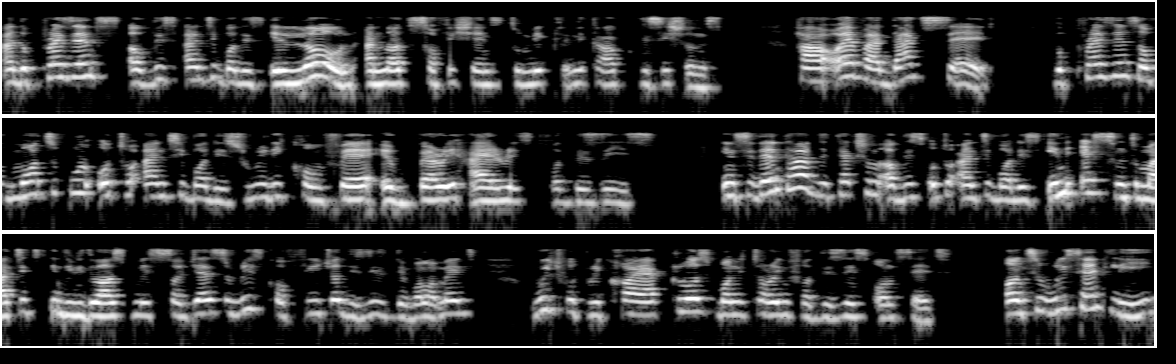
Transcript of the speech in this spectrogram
And the presence of these antibodies alone are not sufficient to make clinical decisions. However, that said, the presence of multiple autoantibodies really confer a very high risk for disease. Incidental detection of these autoantibodies in asymptomatic individuals may suggest risk of future disease development which would require close monitoring for disease onset. Until recently,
